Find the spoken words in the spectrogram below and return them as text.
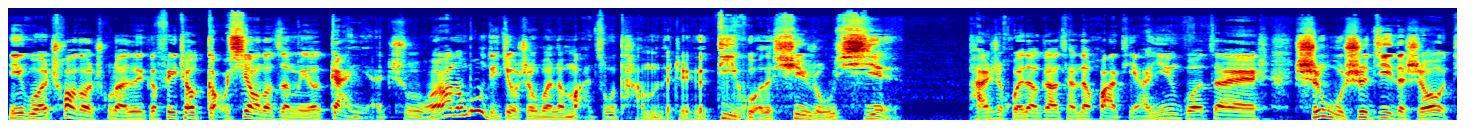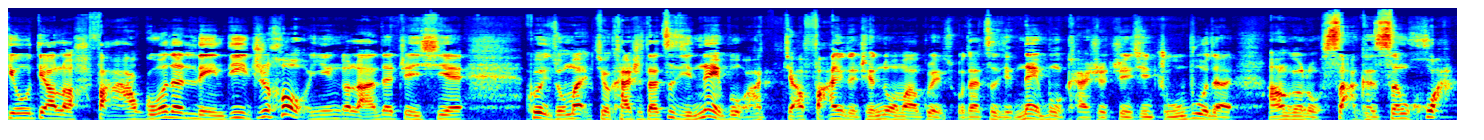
英国创造出来的一个非常搞笑的这么一个概念，主要的目的就是为了满足他们的这个帝国的虚荣心。还是回到刚才的话题啊，英国在十五世纪的时候丢掉了法国的领地之后，英格兰的这些贵族们就开始在自己内部啊，讲法语的这些诺曼贵族在自己内部开始进行逐步的盎格鲁撒克森化。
